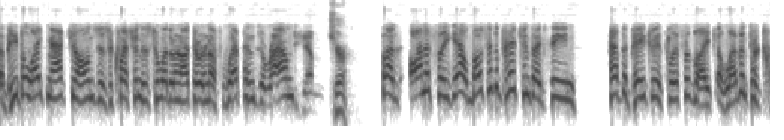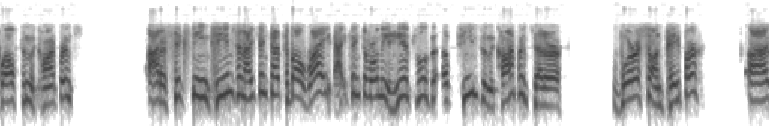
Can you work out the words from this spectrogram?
Uh, people like Mac Jones. There's a question as to whether or not there are enough weapons around him. Sure. But honestly, yeah, most of the predictions I've seen have the Patriots listed like 11th or 12th in the conference out of 16 teams, and I think that's about right. I think there are only a handful of, teams in the conference that are worse on paper. Uh,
